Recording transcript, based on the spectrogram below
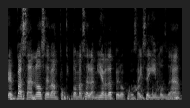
que pasa, ¿no? Se va un poquito más a la mierda, pero pues ahí seguimos, ¿verdad?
